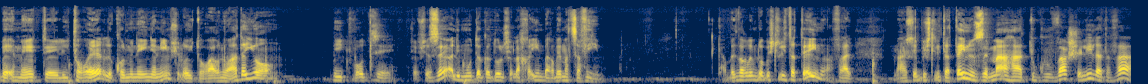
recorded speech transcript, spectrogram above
באמת אה, להתעורר לכל מיני עניינים שלא התעוררנו עד היום בעקבות זה. חושב שזה הלימוד הגדול של החיים בהרבה מצבים. כי הרבה דברים לא בשליטתנו, אבל מה שבשליטתנו זה מה התגובה שלי לדבר.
